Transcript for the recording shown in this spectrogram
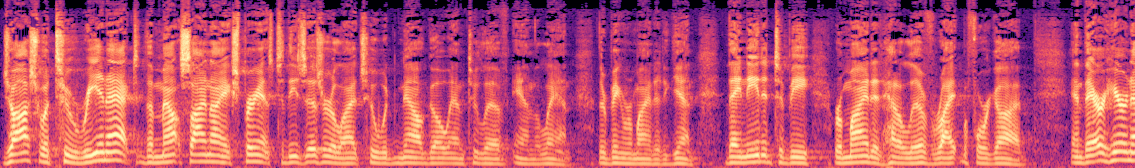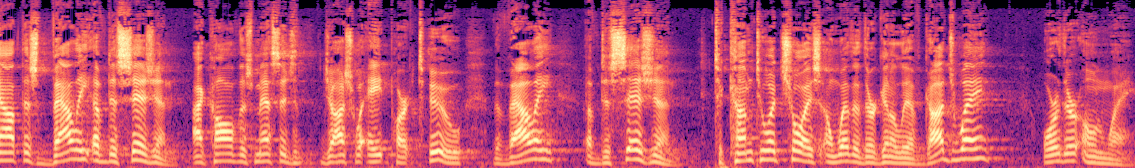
Joshua to reenact the Mount Sinai experience to these Israelites who would now go in to live in the land. They're being reminded again. They needed to be reminded how to live right before God. And they're here now at this valley of decision. I call this message Joshua 8, part 2, the valley of decision, to come to a choice on whether they're going to live God's way or their own way.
